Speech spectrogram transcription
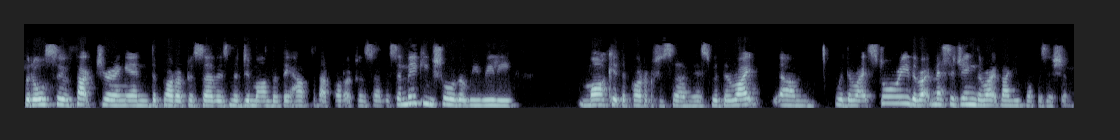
but also factoring in the product or service and the demand that they have for that product or service, and making sure that we really market the product or service with the right um, with the right story, the right messaging, the right value proposition.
